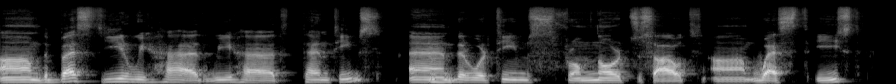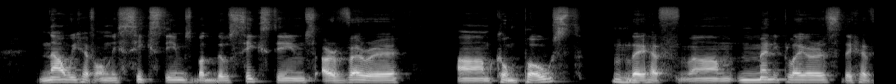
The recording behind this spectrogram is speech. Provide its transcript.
Um, the best year we had, we had ten teams, and there were teams from north to south, um, west, east. Now we have only six teams, but those six teams are very um, composed. Mhm. They have um, many players. They have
